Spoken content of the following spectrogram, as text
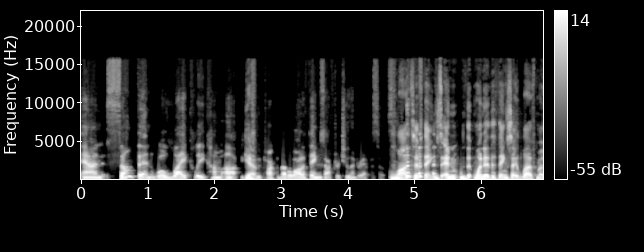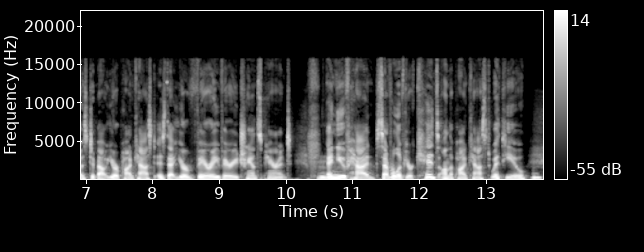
and something will likely come up because Yep. we've talked about a lot of things after 200 episodes. Lots of things. And th- one of the things I love most about your podcast is that you're very, very transparent. And Mhm. you've had several of your kids on the podcast with you Mhm.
